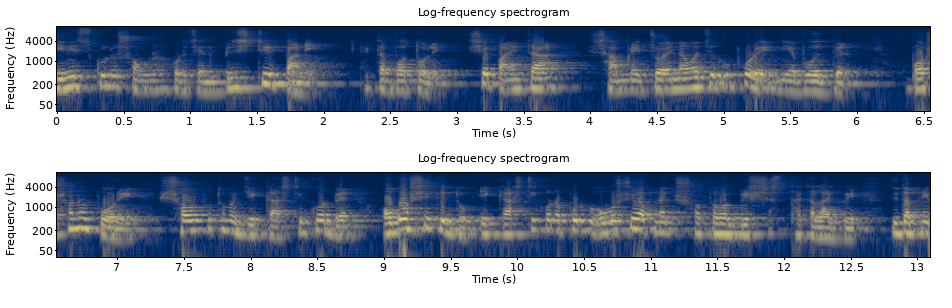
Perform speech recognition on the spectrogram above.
জিনিসগুলো সংগ্রহ করেছেন, বৃষ্টির পানি একটা বোতলে। সে পানিটা সামনে জয় নামাজের উপরে নিয়ে বসবেন। বসানোর পরে সর্বপ্রথমে যে কাজটি করবেন, অবশ্যই কিন্তু এই কাজটি করার পূর্বে অবশ্যই আপনাকে শতভাগ বিশ্বাস থাকা লাগবে। যদি আপনি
